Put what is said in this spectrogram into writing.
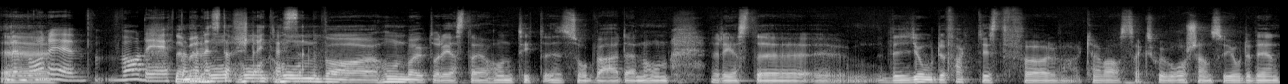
Men var det, var det ett Nej, av hennes hon, största hon, intressen? hon, var, hon var ute och reste. Hon titt, såg världen. Hon reste. Eh, vi gjorde faktiskt för kan det vara, sex, sju år sedan. Så gjorde vi en,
